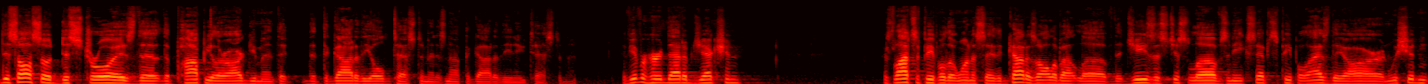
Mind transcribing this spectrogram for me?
This also destroys the, the popular argument that, that the God of the Old Testament is not the God of the New Testament. Have you ever heard that objection? There's lots of people that want to say that God is all about love, that Jesus just loves and he accepts people as they are, and we shouldn't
